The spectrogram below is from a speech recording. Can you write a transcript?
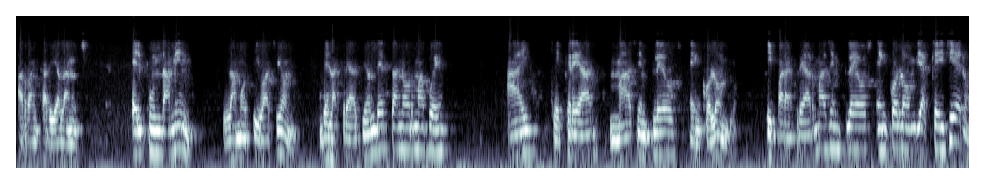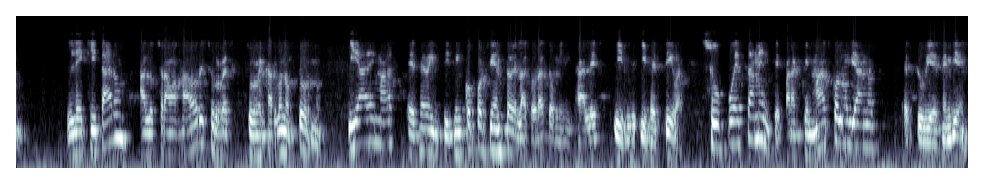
arrancaría la noche. El fundamento, la motivación de la creación de esta norma fue hay que crear más empleos en Colombia. Y para crear más empleos en Colombia, ¿qué hicieron? Le quitaron a los trabajadores su, recargo nocturno y además ese 25% de las horas dominicales y, y festivas, supuestamente para que más colombianos estuviesen bien.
